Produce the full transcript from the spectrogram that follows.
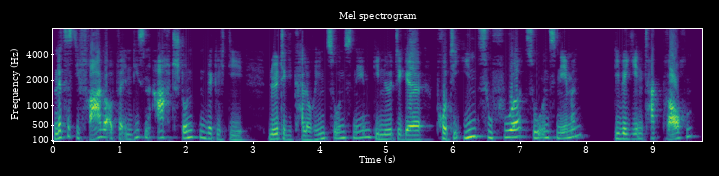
Und jetzt ist die Frage, ob wir in diesen acht Stunden wirklich die nötige Kalorien zu uns nehmen, die nötige Proteinzufuhr zu uns nehmen, die wir jeden Tag brauchen.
